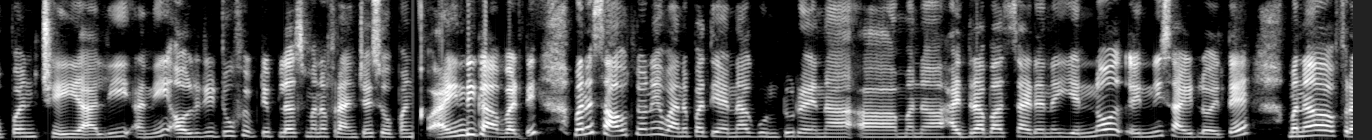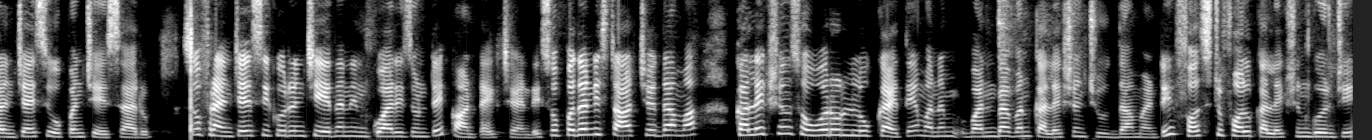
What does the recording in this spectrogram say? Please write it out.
ఓపెన్ చేయాలి అని. ఆల్రెడీ టూ ఫిఫ్టీ ప్లస్ మన ఫ్రాంచైజీ ఓపెన్ అయింది కాబట్టి మన సౌత్లోనే వనపతి అయినా గుంటూరు అయినా మన హైదరాబాద్ సైడ్ అయినా ఎన్నో ఎన్ని సైడ్లో అయితే మన ఫ్రాంచైజీ ఓపెన్ చేశారు. సో ఫ్రాంచైజీ గురించి ఏదైనా ఇంక్వైరీస్ ఉంటే కాంటాక్ట్ చేయండి. సో పదండి స్టార్ట్ చేద్దామా? కలెక్షన్స్ ఓవర్ ఓవరాల్ లుక్ అయితే మనం వన్ బై వన్ కలెక్షన్ చూద్దామండి. ఫస్ట్ ఆఫ్ ఆల్ కలెక్షన్ గురించి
